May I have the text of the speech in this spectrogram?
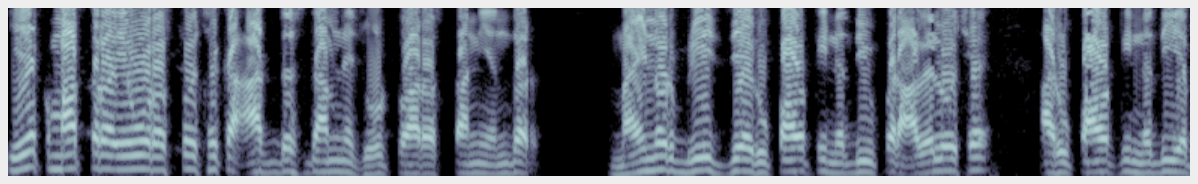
એકમાત્ર એવો રસ્તો છે કે આઠ દસ ગામને જોડતો આ રસ્તાની અંદર. માઇનોર બ્રિજ જે રૂપાવટી નદી ઉપર આવેલો છે, આ રૂપાવટી નદી એ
